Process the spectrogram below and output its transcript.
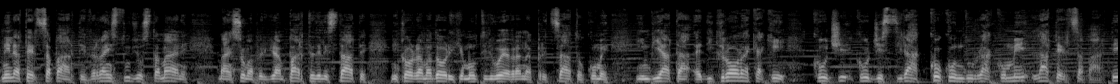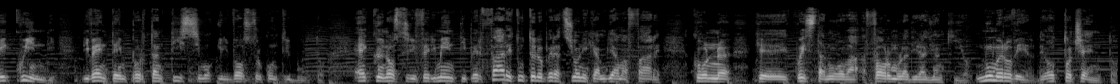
nella terza parte, verrà in studio stamane, ma insomma per gran parte dell'estate, Nicola Ramadori, che molti di voi avranno apprezzato come inviata eh, di cronaca, che co-gestirà, co-condurrà con me la terza parte e quindi diventa importantissimo il vostro contributo. Ecco i nostri riferimenti per fare tutte le operazioni che andiamo a fare con eh, questa nuova formula di Radio Anch'io. Numero verde 800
